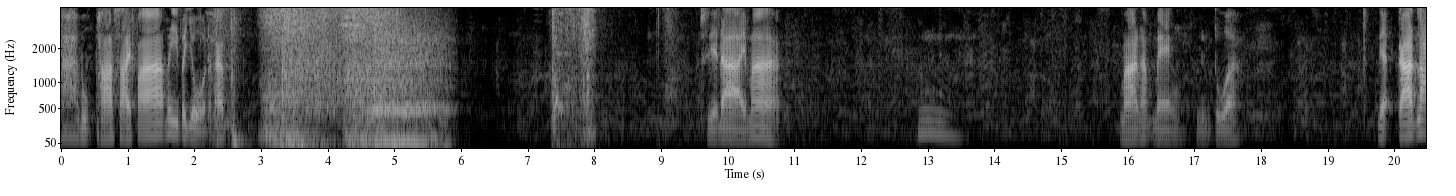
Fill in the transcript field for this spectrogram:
อ่าบุปผาสายฟ้าไม่มีประโยชน์นะครับ เสียดายมากมานะครับแมงหนึ่งตัว เนี่ย การ์ดไล่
